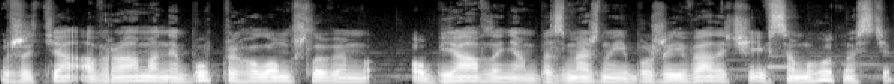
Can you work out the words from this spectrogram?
в життя Авраама не був приголомшливим об'явленням безмежної Божої величі і всемогутності.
